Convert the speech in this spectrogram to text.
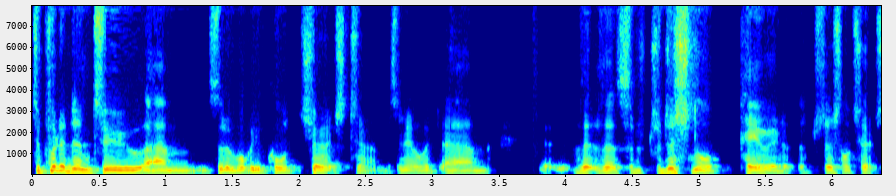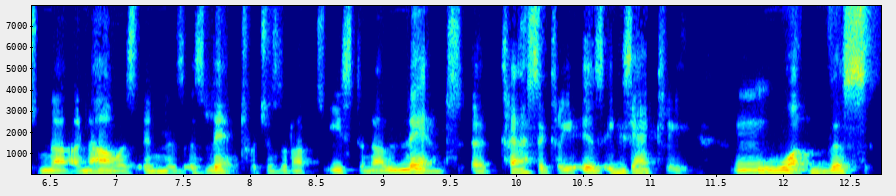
To put it into um, sort of what we call church terms, you know, um, the, the, sort of traditional period that the traditional church now, now is in is, is Lent, which is about Easter. Now, Lent uh, classically is exactly mm. what this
